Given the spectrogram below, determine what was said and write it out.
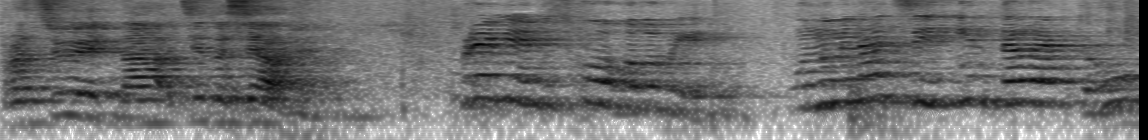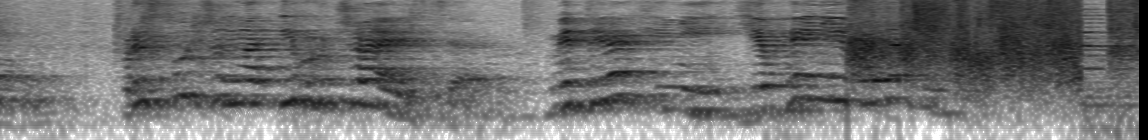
працюють на ці досягнення. Премія міського голови у номінації Інтелект року присуджена і вручається Медряхіні Євгенії Валерійовні.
